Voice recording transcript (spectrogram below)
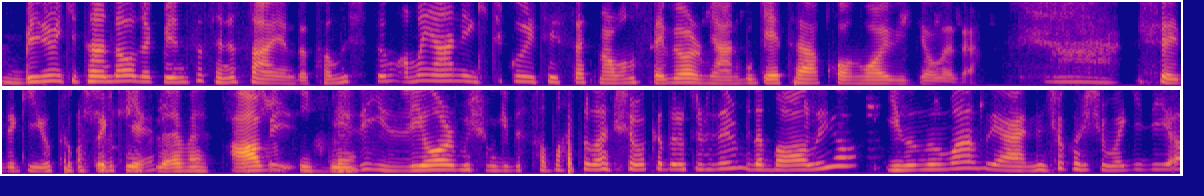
Benim iki tane daha olacak. Birincisi senin sayende tanıştım. Ama yani hiç guilty hissetmiyorum. Onu seviyorum yani. Bu GTA konvoy videoları. Şeydeki Aşırı YouTube'daki. keyifli evet. Aşırı Abi keyifli. dizi izliyormuşum gibi sabahtan akşama kadar oturup izliyorum bir de bağlıyor. İnanılmaz yani çok hoşuma gidiyor.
